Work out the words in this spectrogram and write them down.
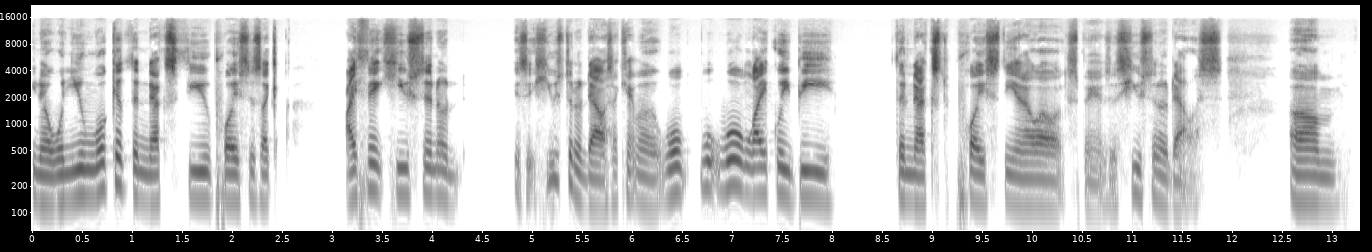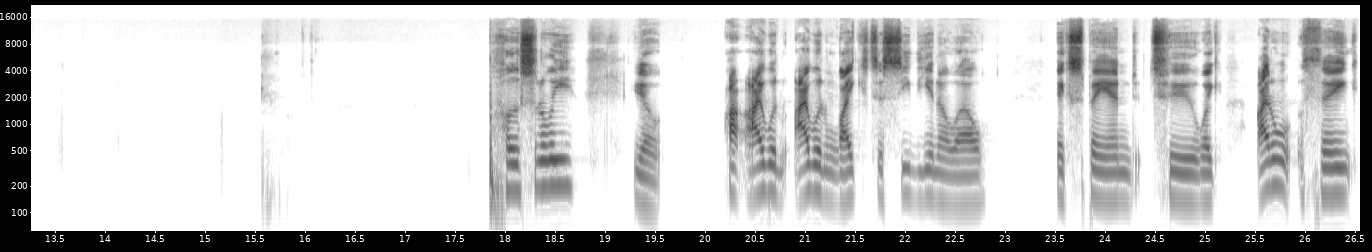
you know, when you look at the next few places, like I think Houston or is it Houston or Dallas? I can't remember. Will will likely be the next place the NLL expands. Is Houston or Dallas? Um, personally, you know, I, I would I would like to see the NLL expand to like I don't think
